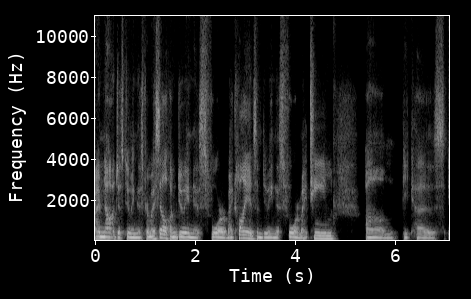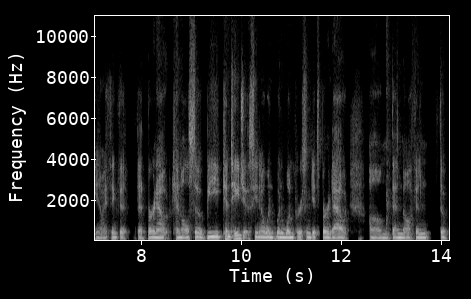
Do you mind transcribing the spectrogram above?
i'm not just doing this for myself. I'm doing this for my clients. I'm doing this for my team um, because you know I think that that burnout can also be contagious. You know, when when one person gets burned out, um, then often the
